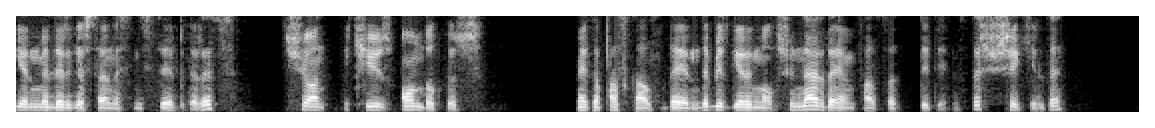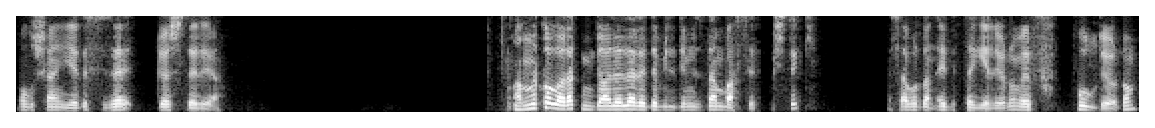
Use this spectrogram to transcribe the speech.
gerilmeleri göstermesini isteyebiliriz. Şu an 219 megapascal değerinde bir gerilme oluşuyor. Nerede en fazla dediğinizde şu şekilde oluşan yeri size gösteriyor. Anlık olarak müdahaleler edebildiğimizden bahsetmiştik. Mesela buradan Edit'e geliyorum ve Pull diyorum.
